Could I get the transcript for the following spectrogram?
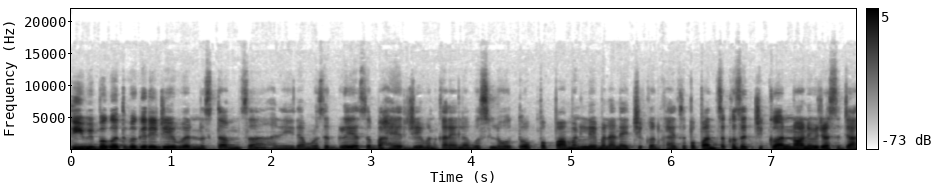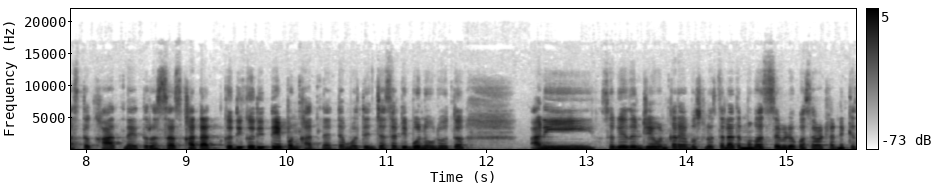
टी व्ही बघत वगैरे जेवण नसतं आमचं. आणि त्यामुळे सगळे असं बाहेर जेवण करायला बसलो होतो. पप्पा म्हणले मला नाही चिकन खायचं. पप्पांचं कसं चिकन नॉनव्हेज असं जास्त खात नाहीत रसाच खातात. कधी कधी ते पण खात नाहीत. त्यामुळे त्यांच्यासाठी बनवलं होतं. आणि सगळेजण जेवण करायला बसलो. चला तर मग आजचा व्हिडिओ कसा वाटला नक्कीच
